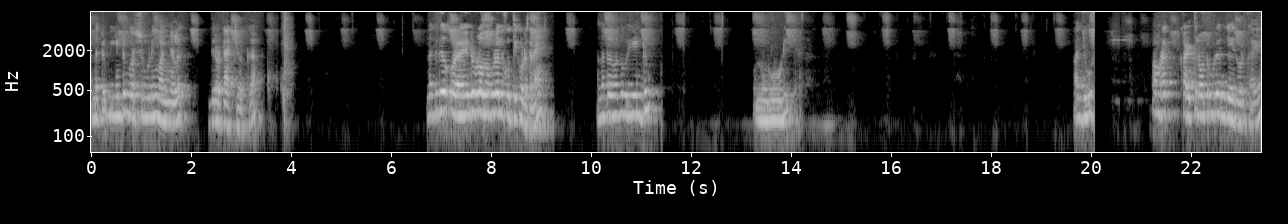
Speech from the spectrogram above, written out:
എന്നിട്ട് വീണ്ടും കുറച്ചും കൂടി മഞ്ഞൾ ഇതിലോട്ടാക്കി വെക്കുക. എന്നിട്ട് ഇത് അതിന്റെ ഉള്ളിൽ ഒന്നും കൂടി ഒന്ന് കുത്തി കൊടുക്കണേ. എന്നിട്ട് നമുക്ക് വീണ്ടും ഒന്നും കൂടി ആ ജ്യൂസ് നമ്മുടെ കഴുത്തിലോട്ടും കൂടി ഒന്ന് ചെയ്ത് കൊടുക്കാവേ.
